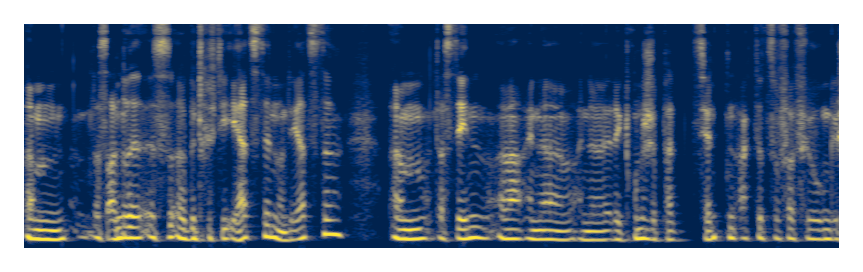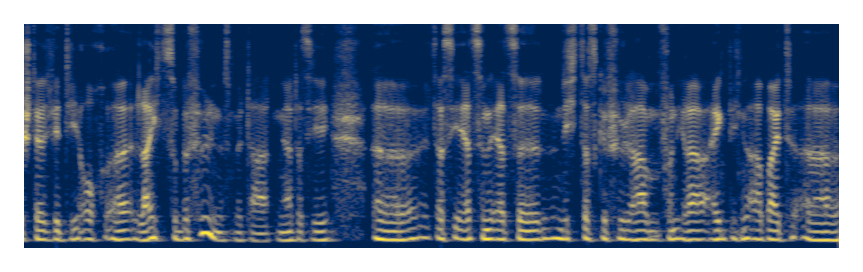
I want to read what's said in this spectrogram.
Ähm, das andere ist, äh, betrifft die Ärztinnen und Ärzte. Ähm, dass denen äh, eine, eine elektronische Patientenakte zur Verfügung gestellt wird, die auch äh, leicht zu befüllen ist mit Daten. Ja, dass sie, äh, dass die Ärztinnen und Ärzte nicht das Gefühl haben, von ihrer eigentlichen Arbeit äh, äh,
